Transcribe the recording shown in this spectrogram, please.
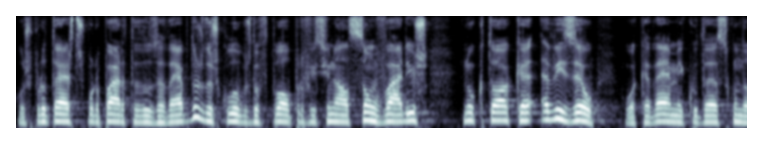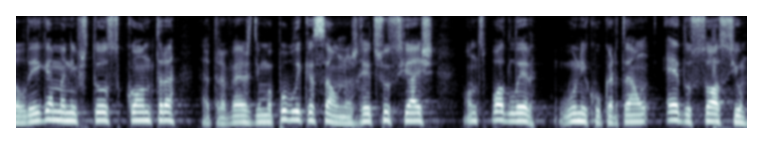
Os protestos por parte dos adeptos dos clubes do futebol profissional são vários. No que toca a Viseu, o académico da Segunda Liga manifestou-se contra através de uma publicação nas redes sociais onde se pode ler o único cartão é do sócio.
